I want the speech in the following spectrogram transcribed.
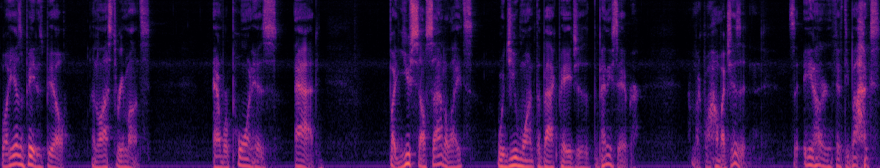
Well, he hasn't paid his bill in the last three months and we're pulling his ad. But you sell satellites. Would you want the back page of the penny saver? I'm like, well, how much is it? It's 850 bucks.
